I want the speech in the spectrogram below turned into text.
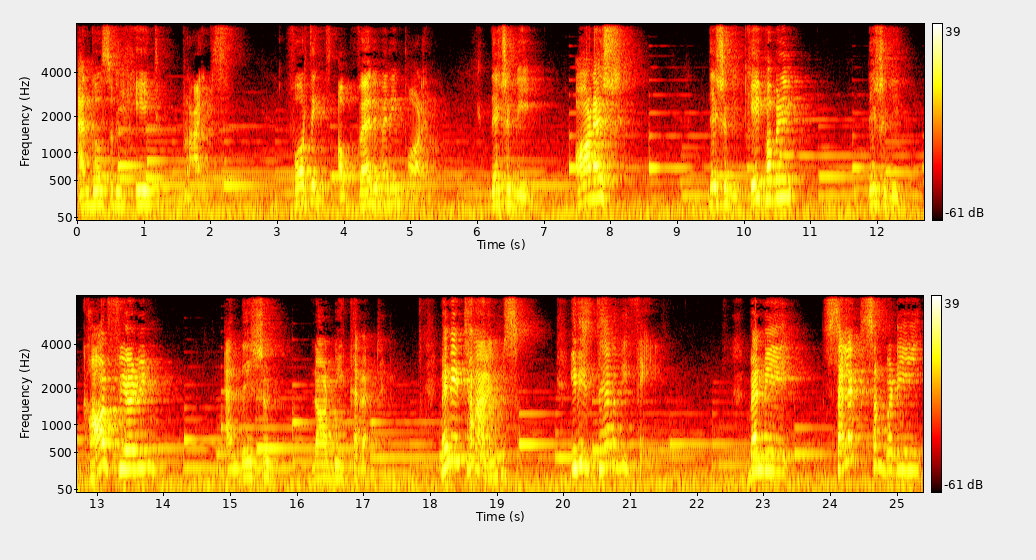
and those who will hate bribes. Four things are very, very important. They should be honest, they should be capable, they should be God fearing, and they should not be corrupted. Many times it is there we fail. When we select somebody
